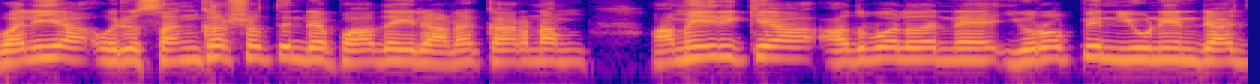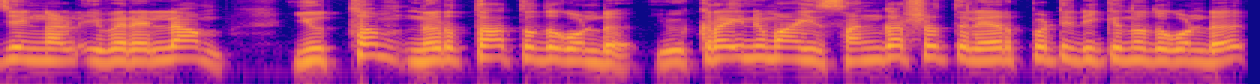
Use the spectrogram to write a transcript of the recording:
വലിയ ഒരു സംഘർഷത്തിന്റെ പാതയിലാണ്. കാരണം അമേരിക്ക അതുപോലെ തന്നെ യൂറോപ്യൻ യൂണിയൻ രാജ്യങ്ങൾ ഇവരെല്ലാം യുദ്ധം നിർത്താത്തതുകൊണ്ട് യുക്രൈനുമായി സംഘർഷത്തിൽ ഏർപ്പെട്ടിരിക്കുന്നത് കൊണ്ട്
